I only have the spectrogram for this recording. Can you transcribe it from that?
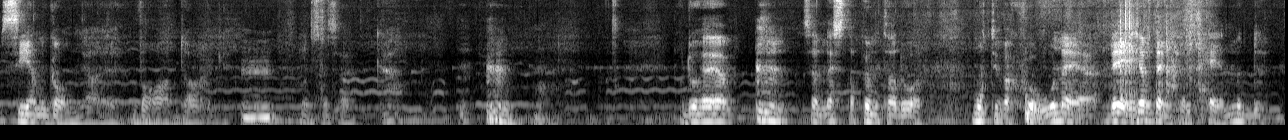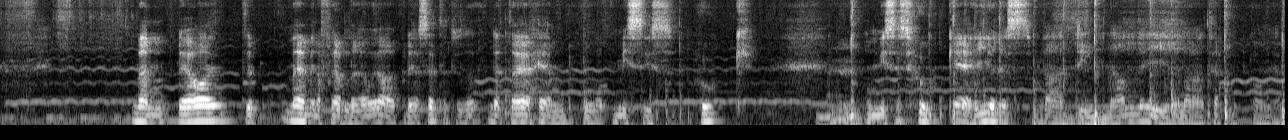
sengångare vardag. Mm. Och då är sen nästa punkt här då motivation är, det är helt enkelt hämnd. Men det har inte med mina föräldrar att göra på det sättet. Utan detta är hämnd på Mrs Hook. Mm. Och Mrs Hook är hyresvärdinnan i den här trappuppgången.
